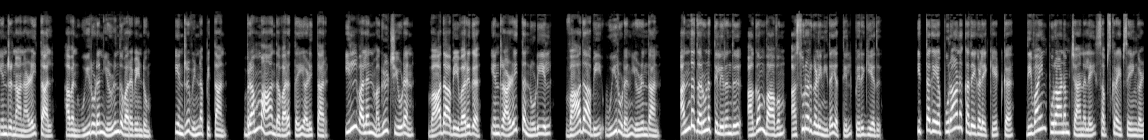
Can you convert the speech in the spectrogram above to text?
என்று நான் அழைத்தால் அவன் உயிருடன் எழுந்து வரவேண்டும் என்று விண்ணப்பித்தான். பிரம்மா அந்த வரத்தை அளித்தார். இல்வலன் மகிழ்ச்சியுடன் வாதாபி வருக என்று அழைத்த நொடியில் வாதாபி உயிருடன் எழுந்தான். அந்த தருணத்திலிருந்து அகம்பாவம் அசுரர்களின் இதயத்தில் பெருகியது. இத்தகைய புராண கதைகளைக் கேட்க டிவைன் புராணம் சேனலை சப்ஸ்கிரைப் செய்யுங்கள்.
